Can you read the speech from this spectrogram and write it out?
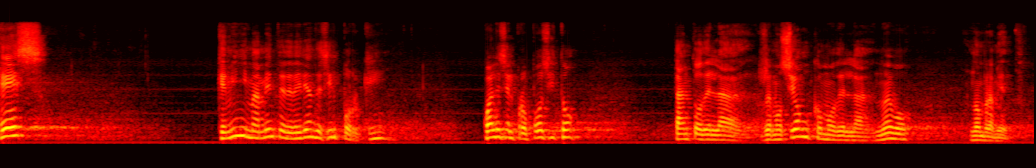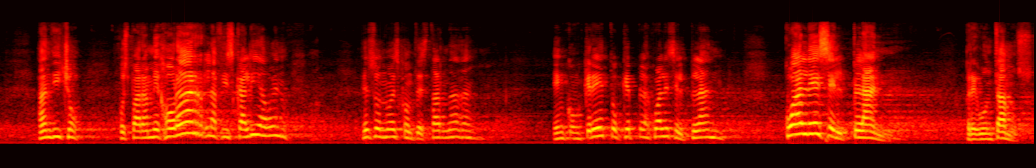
es que mínimamente deberían decir por qué, cuál es el propósito tanto de la remoción como del nuevo nombramiento. Han dicho, pues para mejorar la fiscalía, bueno, eso no es contestar nada. En concreto, ¿qué, ¿cuál es el plan? ¿Cuál es el plan? Preguntamos.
